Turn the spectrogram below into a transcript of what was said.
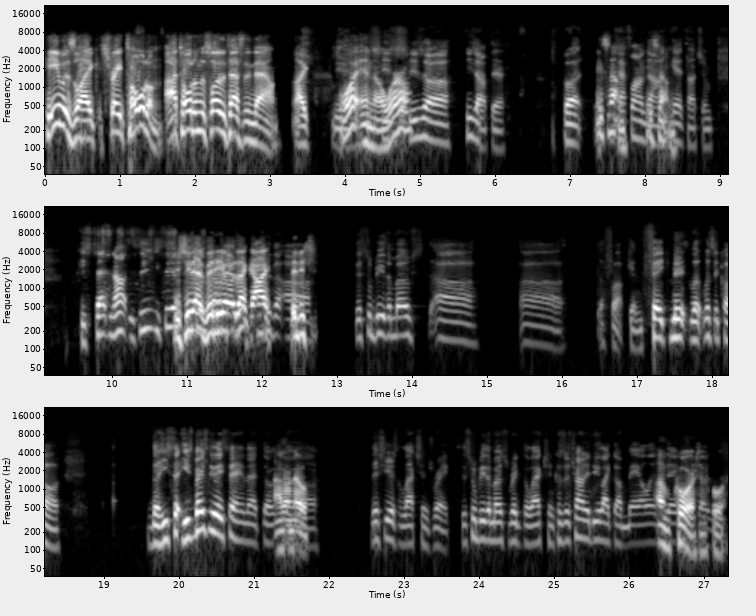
He was like straight told him. I told him to slow the testing down. Like What in the he's- world? He's uh, he's out there, but he's not. Teflon He's Don something. can't touch him. He's setting up. You see, you see, You see that video of that guy? The, uh, Did you, this will be the most uh uh the fucking fake news what's it called the he said he's basically saying that the I don't know. This year's election's rigged this will be the most rigged election because they're trying to do like a mail-in of thing course, of course.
